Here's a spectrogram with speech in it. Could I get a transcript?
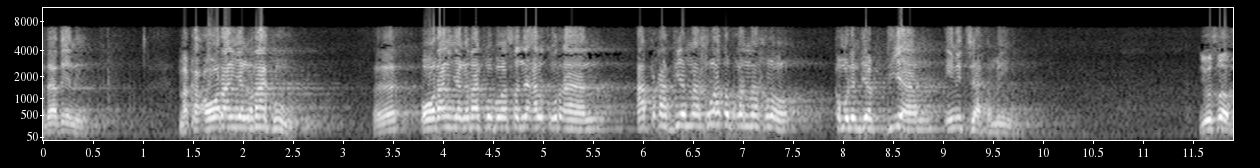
Hati-hati ini. Maka orang yang ragu, eh, orang yang ragu bahwasanya Al-Qur'an apakah dia makhluk atau bukan makhluk? Kemudian dia diam, ini Jahmi. Yusuf,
